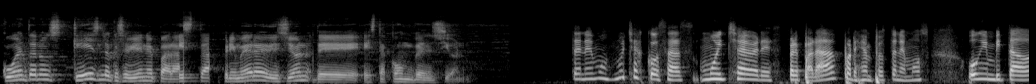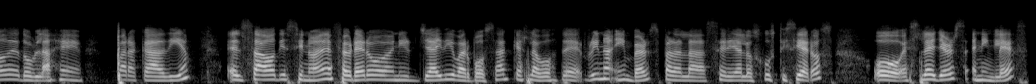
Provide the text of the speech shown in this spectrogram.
cuéntanos qué es lo que se viene para esta primera edición de esta convención. Tenemos muchas cosas muy chéveres preparadas. Por ejemplo, tenemos un invitado de doblaje para cada día. El sábado 19 de febrero va a venir Jaidi Barbosa, que es la voz de Rina Inverse para la serie Los Justicieros o Slayers en inglés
